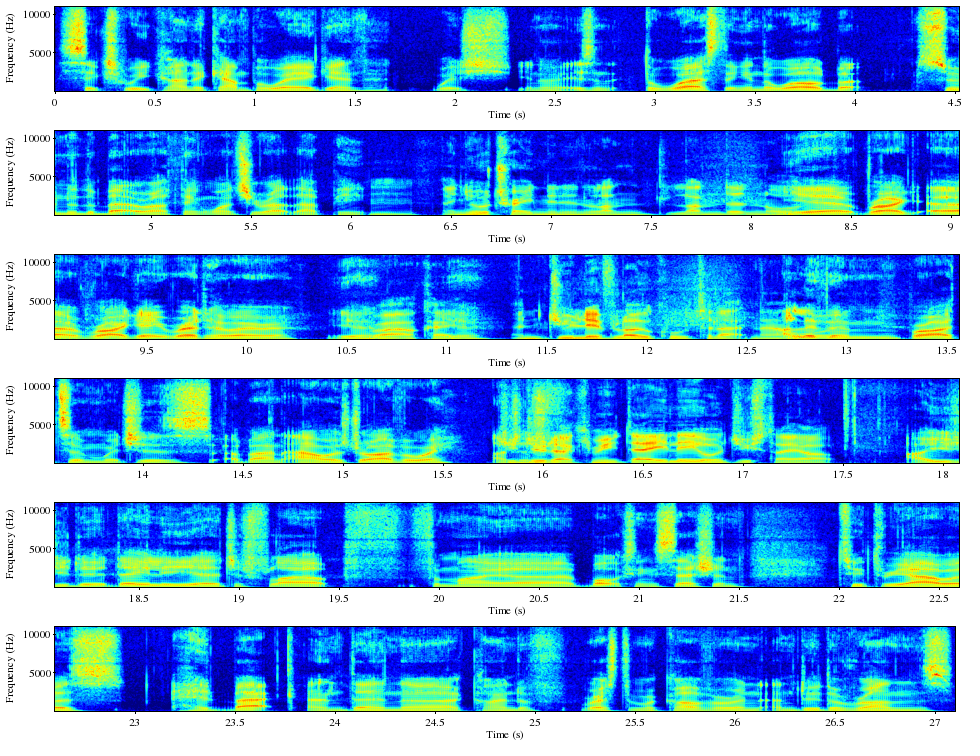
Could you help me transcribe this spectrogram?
six week kind of camp away again, which you know isn't the worst thing in the world, but sooner the better. I think once you're at that peak. Mm. And you're training in Lon- London or Yeah, Ry- uh, Reigate, Redhill area. Yeah. right? Okay. Yeah. And do you live local to that now? I live or in Brighton, which is about an hour's drive away. I Do you just, do that commute daily or do you stay up? I usually do it daily. Yeah, just fly up f- for my uh, boxing session, two three hours, head back, and then uh, kind of rest and recover and, and do the runs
